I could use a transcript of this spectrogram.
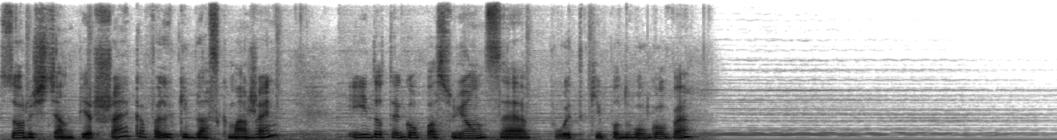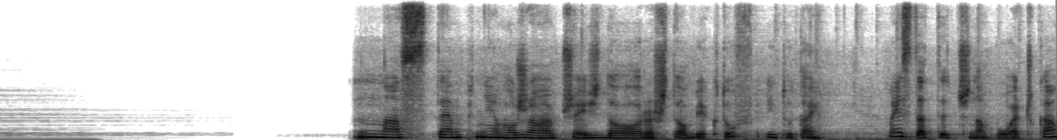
wzory ścian pierwsze, kafelki blask marzeń i do tego pasujące płytki podłogowe. Następnie możemy przejść do reszty obiektów i tutaj majestatyczna półeczka.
